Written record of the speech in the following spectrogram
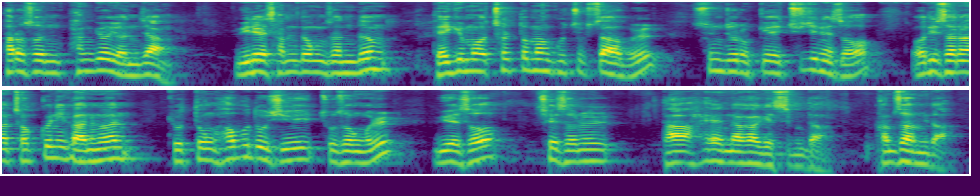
8호선 판교 연장, 위례 삼동선 등 대규모 철도망 구축 사업을 순조롭게 추진해서 어디서나 접근이 가능한 교통 허브 도시의 조성을 위해서 최선을 다해 나가겠습니다. 감사합니다.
